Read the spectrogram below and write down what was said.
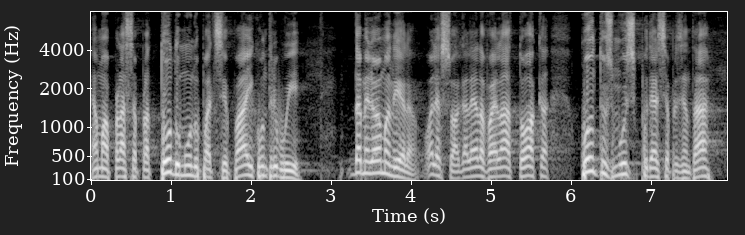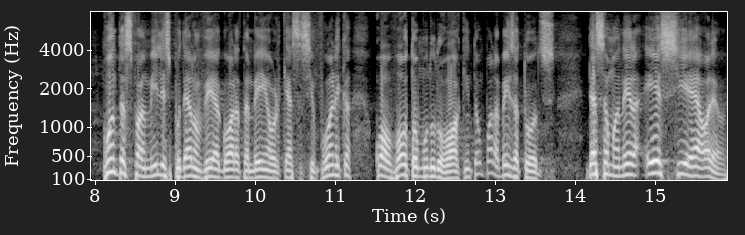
é uma praça para todo mundo participar e contribuir. Da melhor maneira. Olha só, a galera vai lá, toca. Quantos músicos puderam se apresentar? Quantas famílias puderam ver agora também a Orquestra Sinfônica a volta ao mundo do rock? Então, parabéns a todos. Dessa maneira, esse é, olha,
